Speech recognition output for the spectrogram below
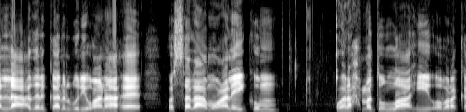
அல்லாஹ் அதற்கு அருள் புரிவானாக. வசலாம் அலைக்கும் வரமத்துல்லாஹி வபரகாத்.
